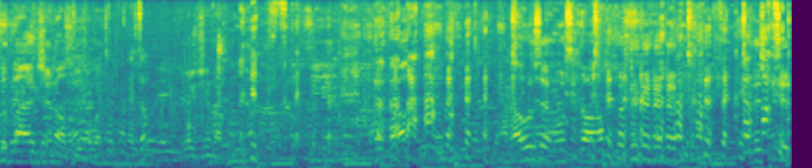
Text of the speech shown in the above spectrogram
zit maar eigenlijk gênant, jongen. Echt dat? Echt gênant. Nou, ze dus we is misschien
